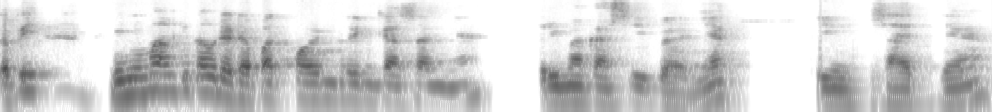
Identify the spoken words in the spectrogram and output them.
Tapi minimal kita udah dapat poin ringkasannya. Terima kasih banyak insight-nya.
